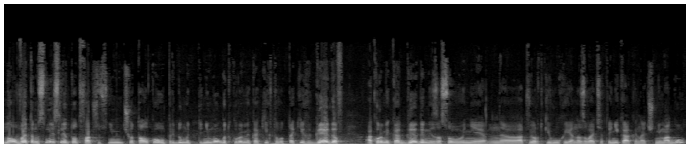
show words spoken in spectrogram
Но в этом смысле тот факт, что с ним ничего толкового придумать-то не могут, кроме каких-то вот таких гэгов, а кроме как гэгами, засовывание э, отвертки в ухо я назвать это никак иначе не могу.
